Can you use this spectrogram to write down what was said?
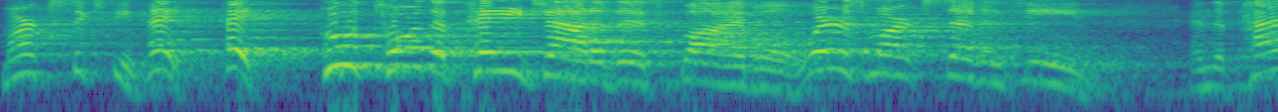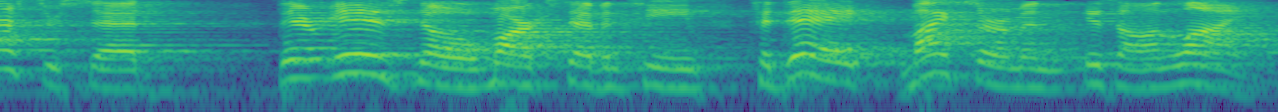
Mark 16. Hey, hey, who tore the page out of this Bible? Where's Mark 17? And the pastor said, There is no Mark 17. Today, my sermon is online.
